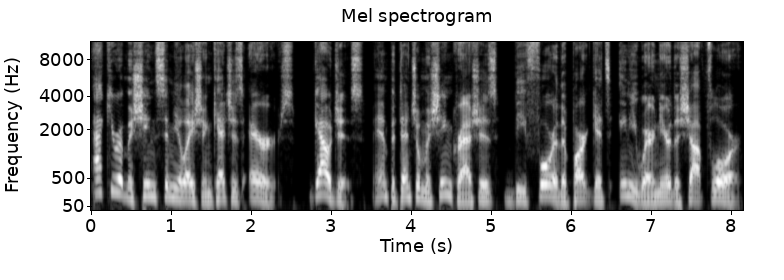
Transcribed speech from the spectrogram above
Accurate machine simulation catches errors, gouges, and potential machine crashes before the part gets anywhere near the shop floor,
